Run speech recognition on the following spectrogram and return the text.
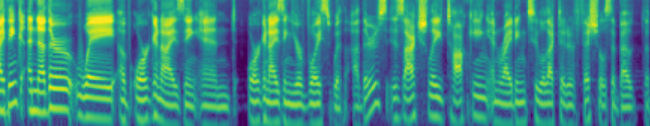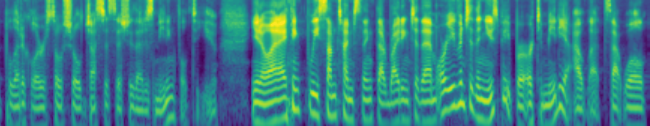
I think another way of organizing and organizing your voice with others is actually talking and writing to elected officials about the political or social justice issue that is meaningful to you. You know, and I think we sometimes think that writing to them or even to the newspaper or to media outlets that will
